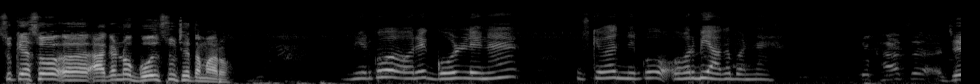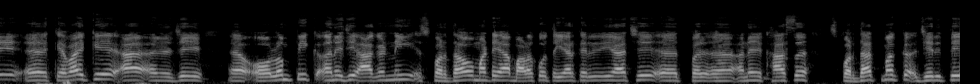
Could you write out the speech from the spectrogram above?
શું કહેશો અ, આગળનો ગોલ શું છે તમારો मेरे को और एक गोल्ड लेना है उसके बाद मेरे को और भी आगे बढ़ना है તો જે કહેવાય કે આ જે ઓલિમ્પિક અને જે આગળની સ્પર્ધાઓ માટે આ બાળકો તૈયાર કરી રહ્યા છે અને ખાસ સ્પર્ધાત્મક જે રીતે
